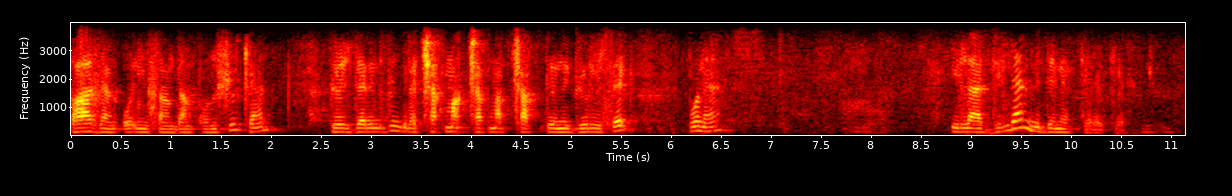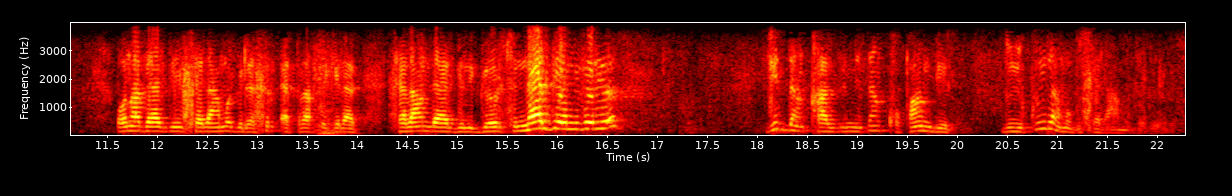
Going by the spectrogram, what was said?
Bazen o insandan konuşurken gözlerimizin bile çakmak çakmak çaktığını görürsek bu ne? İlla dillen mi demek gerekir? Ona verdiğin selamı bile sırf etraftakiler selam verdiğini görsünler diye mi veriyor? Cidden kalbimizden kopan bir duyguyla mı bu selamı veriyoruz?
